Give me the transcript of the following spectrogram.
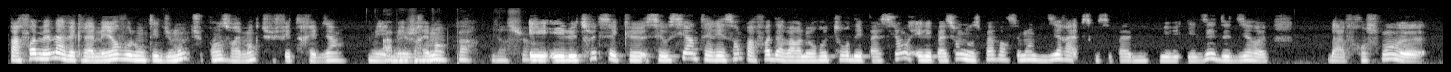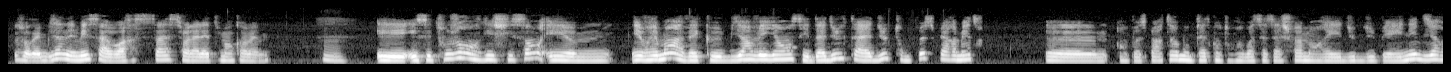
parfois même avec la meilleure volonté du monde, tu penses vraiment que tu fais très bien. Mais, ah, mais vraiment. pas, bien sûr. Et, et le truc, c'est que c'est aussi intéressant parfois d'avoir le retour des patients et les patients n'osent pas forcément dire, parce que c'est pas aisé de dire, euh, bah franchement, euh, j'aurais bien aimé savoir ça sur l'allaitement quand même. Hmm. Et, c'est toujours enrichissant et, euh, vraiment avec euh, bienveillance et d'adulte à adulte, on peut se permettre euh, en postpartum ou peut-être quand on revoit sa sage-femme en rééduque du périnée, dire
